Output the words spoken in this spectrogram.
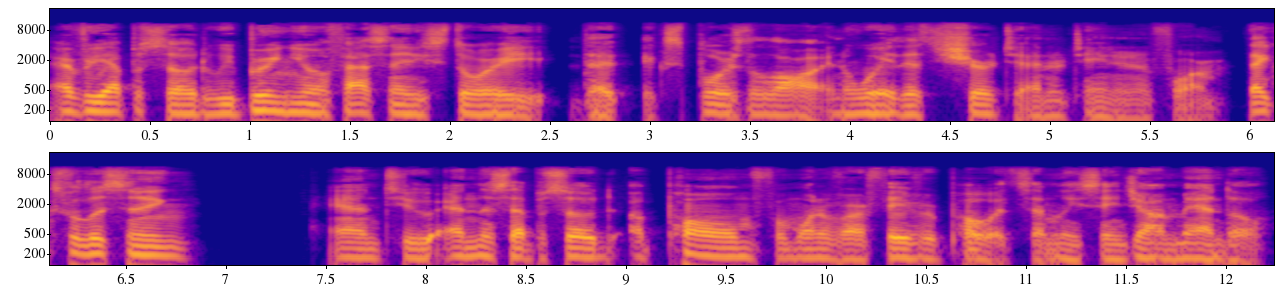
Every episode, we bring you a fascinating story that explores the law in a way that's sure to entertain and inform. Thanks for listening. And to end this episode, a poem from one of our favorite poets, Emily St. John Mandel.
